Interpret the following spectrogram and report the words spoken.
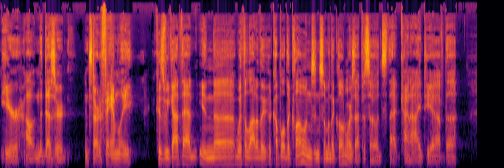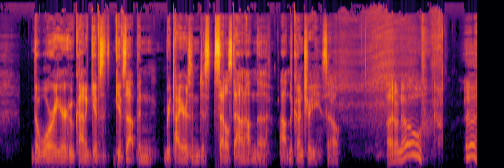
here out in the desert and start a family? Because we got that in the with a lot of the a couple of the clones in some of the Clone Wars episodes. That kind of idea of the the warrior who kind of gives gives up and retires and just settles down out in the out in the country. So I don't know. Uh,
